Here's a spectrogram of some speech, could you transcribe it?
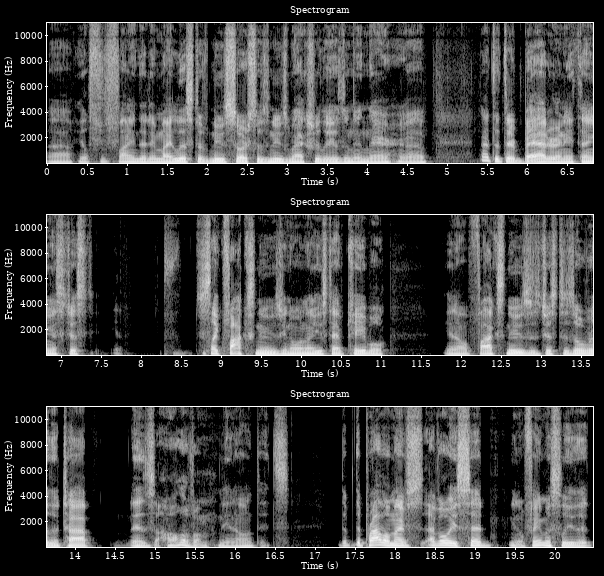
Uh, you'll f- find that in my list of news sources, Newsmax really isn't in there. Uh, not that they're bad or anything. It's just just like Fox News, you know, when I used to have cable, you know, Fox News is just as over the top as all of them, you know. It's the the problem I've I've always said, you know, famously that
